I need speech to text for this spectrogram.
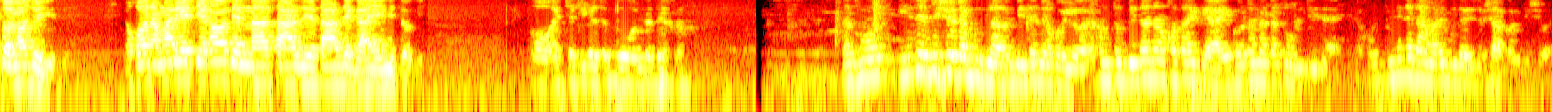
ছয় মাস হয়ে গেছে। এখন আমার এ টেকাও দেন না স্যার যে তার যে গায়ে নিত কি। ও আচ্ছা ঠিক আছে বউ আমরা দেখলাম। নাজমুল এই যে বিষয়টা বুঝলাম বিধানে হইল এখন তো বিধানের কথায় গিয়া ঘটনাটা তো উল্টি যায় তুমি যেটা আমার বুঝাইছো, সাগর বিষয়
